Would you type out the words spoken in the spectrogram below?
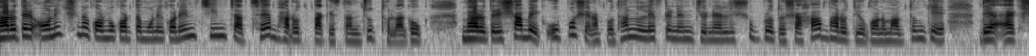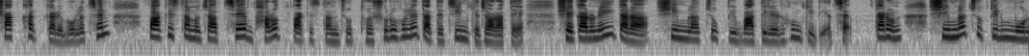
ভারতের অনেক সেনা কর্মকর্তা মনে করেন, চীন চাচ্ছে ভারত পাকিস্তান যুদ্ধ লাগুক। ভারতের সাবেক উপসেনা প্রধান লেফটেন্যান্ট জেনারেল সুব্রত সাহা ভারতীয় গণমাধ্যমকে দেয়া এক সাক্ষাৎকারে বলেছেন, পাকিস্তানও চাচ্ছে ভারত পাকিস্তান যুদ্ধ শুরু হলে তাতে চীনকে জড়াতে। সে কারণেই তারা সিমলা চুক্তি বাতিলের হুমকি দিয়েছে। কারণ সিমলা চুক্তির মূল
